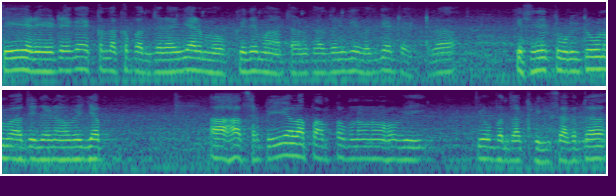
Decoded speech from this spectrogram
ਤੇ ਰੇਟ ਹੈਗਾ ਇੱਕ ਲੱਖ ਪੰਦਰਾਂ ਹਜ਼ਾਰ ਮੌਕੇ ਦੇ ਮਾਨਤਾਨ ਕਰ ਦੇਣਗੇ। ਵਧੀਆ ਟਰੈਕਟਰ ਆ। ਕਿਸੇ ਨੇ ਤੂੜੀ ਢੋਣ ਵਾਸਤੇ ਲੈਣਾ ਹੋਵੇ ਜਾਂ ਆਹ ਸਰਪੇ ਵਾਲਾ ਪੰਪ ਬਣਾਉਣਾ ਹੋਵੇ ਅਤੇ ਉਹ ਬੰਦਾ ਖਰੀਦ ਸਕਦਾ।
